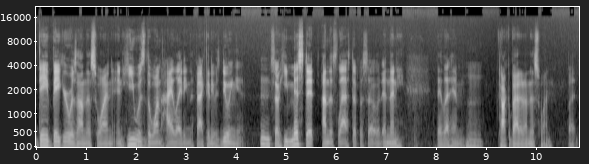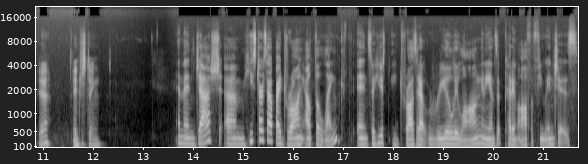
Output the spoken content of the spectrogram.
Dave Baker was on this one, and he was the one highlighting the fact that he was doing it. Mm. So he missed it on this last episode, and then he, they let him Hmm. talk about it on this one. But yeah, interesting. And then Josh, um, he starts out by drawing out the length, and so he just he draws it out really long, and he ends up cutting off a few inches.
